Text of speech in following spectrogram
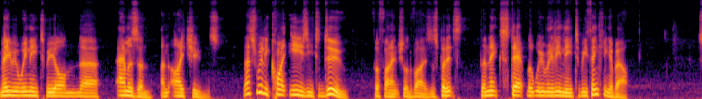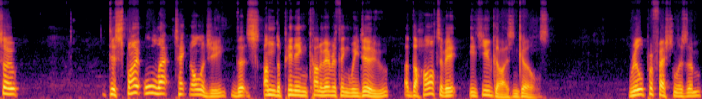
Maybe we need to be on uh, Amazon and iTunes. That's really quite easy to do for financial advisors, but it's the next step that we really need to be thinking about. So despite all that technology that's underpinning kind of everything we do, at the heart of it is you guys and girls. Real professionalism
